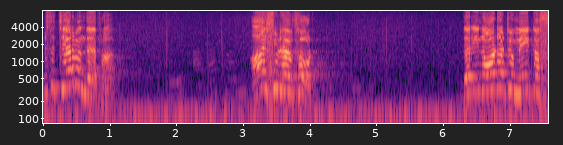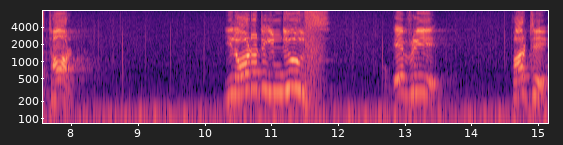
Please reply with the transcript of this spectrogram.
Mr. Chairman, therefore, I should have thought that in order to make a start, in order to induce every party,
